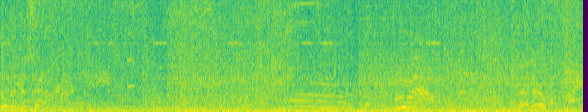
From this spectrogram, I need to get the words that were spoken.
Building the sentry. Moving out. There, there.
